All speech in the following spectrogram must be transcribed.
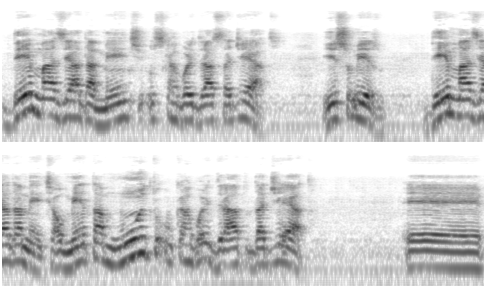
demasiadamente os carboidratos da dieta. Isso mesmo, demasiadamente. Aumenta muito o carboidrato da dieta. É,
